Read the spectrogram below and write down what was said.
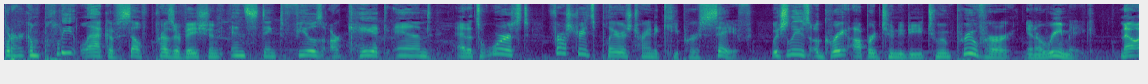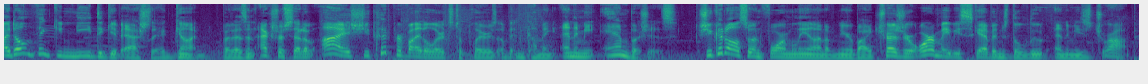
but her complete lack of self preservation instinct feels archaic and, at its worst, frustrates players trying to keep her safe, which leaves a great opportunity to improve her in a remake. Now, I don't think you need to give Ashley a gun, but as an extra set of eyes, she could provide alerts to players of incoming enemy ambushes. She could also inform Leon of nearby treasure or maybe scavenge the loot enemies drop.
